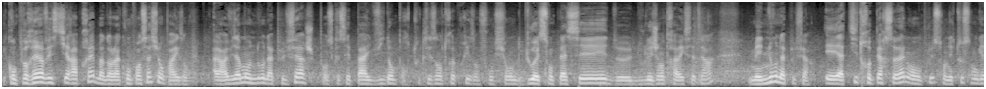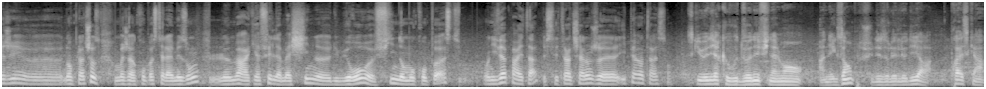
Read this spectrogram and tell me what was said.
et qu'on peut réinvestir après ben, dans la compensation, par exemple. Alors évidemment, nous, on a pu le faire. Je pense que c'est pas évident pour toutes les entreprises en fonction d'où elles sont placées, d'où les gens travaillent, etc. Mais nous, on a pu le faire. Et à titre personnel, en plus, on est tous engagés euh, dans plein de choses. Moi, j'ai un compost à la maison. Le mar à café de la machine du bureau fine dans mon compost. On y va par étapes. C'était un challenge euh, hyper intéressant. Ce qui veut dire que vous devenez finalement un exemple, je suis désolé de le dire, presque un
